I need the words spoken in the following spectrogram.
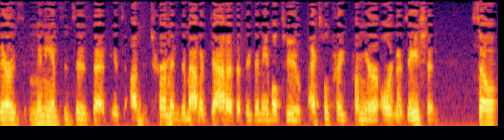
there's many instances that it's undetermined amount of data that they've been able to exfiltrate from your organization. So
